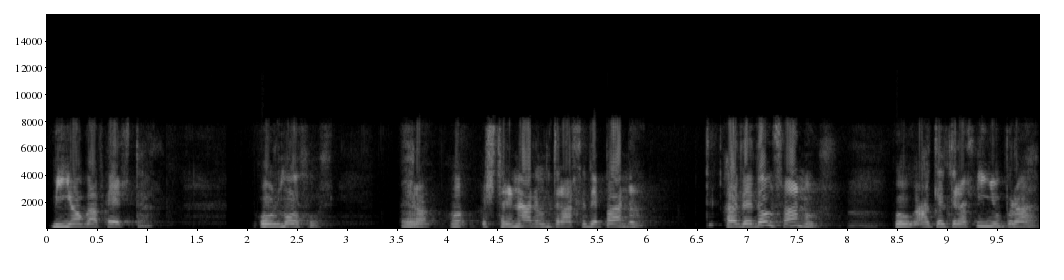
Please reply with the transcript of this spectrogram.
viña unha festa. Os mozos era, estrenaron traje de pana a de dous anos, mm. o, aquel trajiño para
